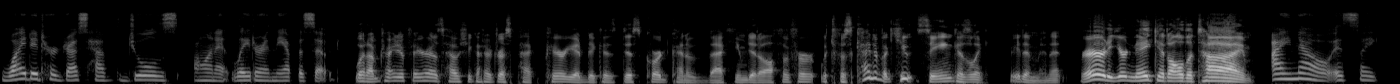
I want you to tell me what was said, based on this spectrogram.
why did her dress have the jewels on it later in the episode? What I'm trying to figure out is how she got her dress back, period, because Discord kind of vacuumed it off of her, which was kind of a cute scene, because, like, wait a minute. Rarity, you're naked all the time! I know, it's like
